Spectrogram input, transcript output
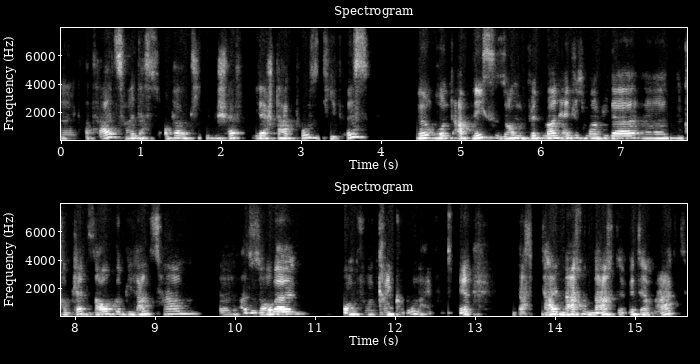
äh, Quartalszahlen, dass das operative Geschäft wieder stark positiv ist, ne? Und ab nächste Saison wird man endlich mal wieder, äh, 'ne komplett saubere Bilanz haben, also sauber Form von kein Corona-Einfluss mehr. Das wird halt nach und nach da wird der Markt,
